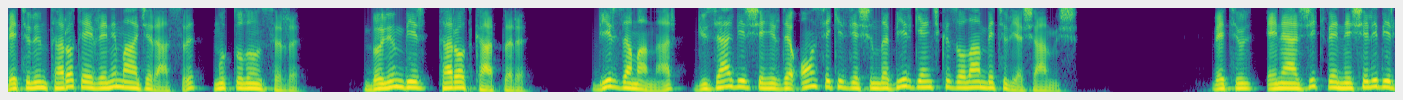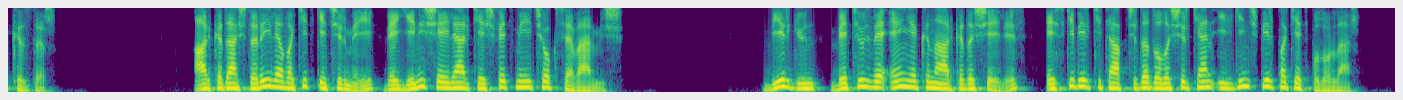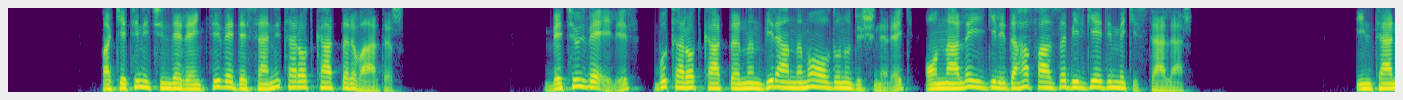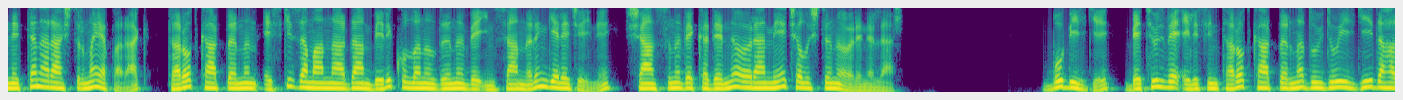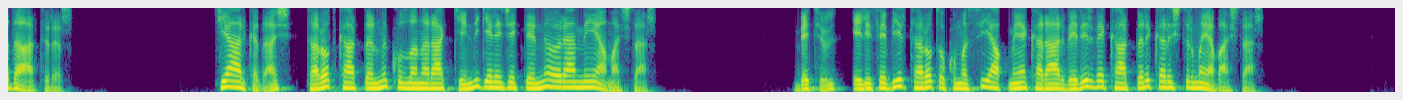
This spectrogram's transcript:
Betül'ün Tarot Evreni Macerası, Mutluluğun Sırrı. Bölüm 1 Tarot Kartları. Bir zamanlar, güzel bir şehirde 18 yaşında bir genç kız olan Betül yaşarmış. Betül, enerjik ve neşeli bir kızdır. Arkadaşlarıyla vakit geçirmeyi ve yeni şeyler keşfetmeyi çok severmiş. Bir gün, Betül ve en yakın arkadaşı Elif, eski bir kitapçıda dolaşırken ilginç bir paket bulurlar. Paketin içinde renkli ve desenli tarot kartları vardır. Betül ve Elif, bu tarot kartlarının bir anlamı olduğunu düşünerek, onlarla ilgili daha fazla bilgi edinmek isterler. İnternetten araştırma yaparak, tarot kartlarının eski zamanlardan beri kullanıldığını ve insanların geleceğini, şansını ve kaderini öğrenmeye çalıştığını öğrenirler. Bu bilgi, Betül ve Elif'in tarot kartlarına duyduğu ilgiyi daha da artırır. Ki arkadaş, tarot kartlarını kullanarak kendi geleceklerini öğrenmeyi amaçlar. Betül, Elif'e bir tarot okuması yapmaya karar verir ve kartları karıştırmaya başlar.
